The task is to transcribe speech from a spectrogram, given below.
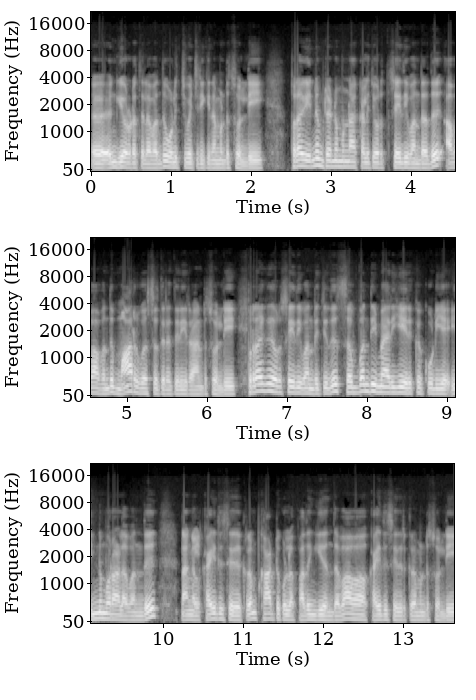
எங்கேயோ ஒரு இடத்துல வந்து ஒளிச்சு வச்சிருக்கணும்னு சொல்லி பிறகு இன்னும் ரெண்டு மூணு நாள் கழிச்சு ஒரு செய்தி வந்தது. அவ வந்து மாறு வருஷத்தில் தெரிகிறான்னு சொல்லி பிறகு ஒரு செய்தி வந்துச்சு. செவ்வந்தி மாதிரியே இருக்கக்கூடிய இன்னும் ஒரு ஆளை வந்து நாங்கள் கைது செய்திருக்கிறோம். காட்டுக்குள்ளே பதுங்கி இருந்தவா அவ கைது செய்திருக்கிறோம் என்று சொல்லி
